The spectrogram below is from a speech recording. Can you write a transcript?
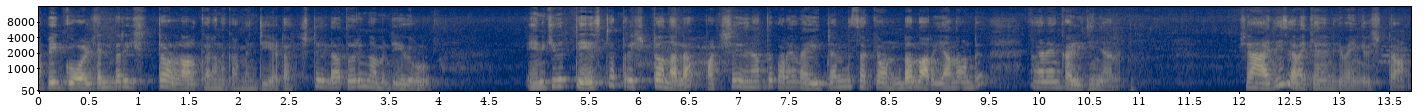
അപ്പോൾ ഈ ഗോൾഡൻ ബെറി ഇഷ്ടമുള്ള ആൾക്കാരൊന്ന് കമന്റ് ചെയ്യട്ടെ. ഇഷ്ടമില്ലാത്തവരും കമന്റ് ചെയ്തോളൂ. എനിക്കിത് ടേസ്റ്റ് അത്ര ഇഷ്ടമൊന്നുമല്ല പക്ഷേ ഇതിനകത്ത് കുറേ വൈറ്റമിൻസ് ഒക്കെ ഉണ്ടെന്ന് അറിയാവുന്നതുകൊണ്ട് അങ്ങനെ കഴിക്കും ഞാൻ. പക്ഷേ അരി ചവയ്ക്കാൻ എനിക്ക് ഭയങ്കര ഇഷ്ടമാണ്.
